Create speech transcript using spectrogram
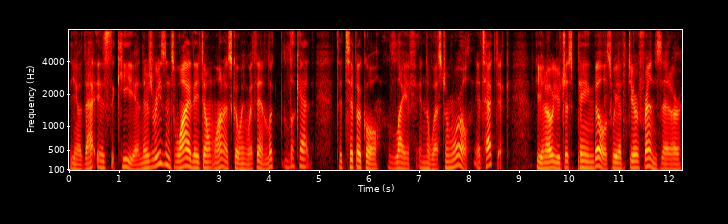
You know, that is the key. And there's reasons why they don't want us going within. Look look at the typical life in the Western world. It's hectic. You know, you're just paying bills. We have dear friends that are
